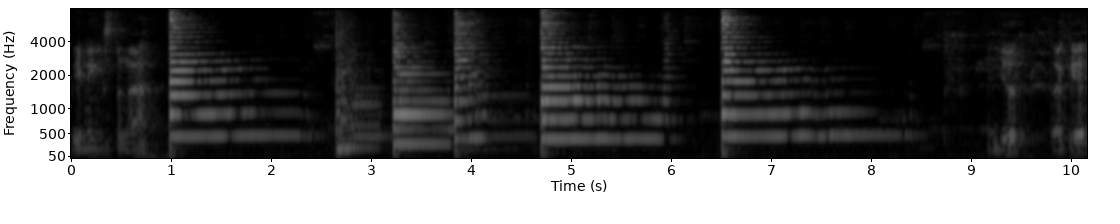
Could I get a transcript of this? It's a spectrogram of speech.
bending setengah. Lanjut terakhir.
